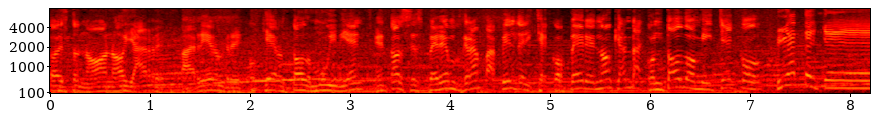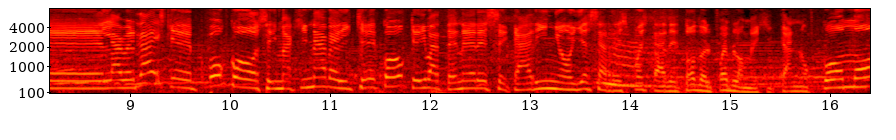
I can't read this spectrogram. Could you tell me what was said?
todo esto. No, no, ya barrieron, recogieron todo muy bien. Entonces esperemos gran papel del Checo Pérez, ¿no? Que anda con todo, mi Checo. Fíjate que la verdad es que poco se imaginaba el checo que iba a tener ese cariño y esa respuesta de todo el pueblo mexicano. Cómo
